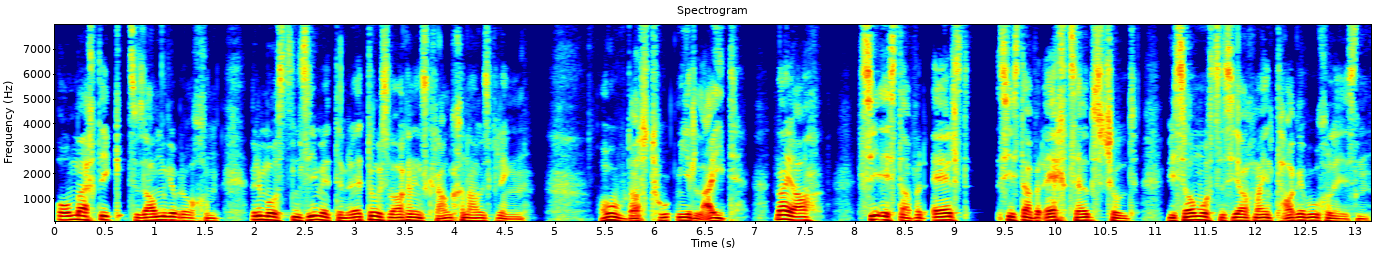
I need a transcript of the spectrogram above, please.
ohnmächtig zusammengebrochen. Wir mussten sie mit dem Rettungswagen ins Krankenhaus bringen. Oh, das tut mir leid. Naja, sie ist aber erst, sie ist aber echt selbst schuld. Wieso musste sie auch mein Tagebuch lesen?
